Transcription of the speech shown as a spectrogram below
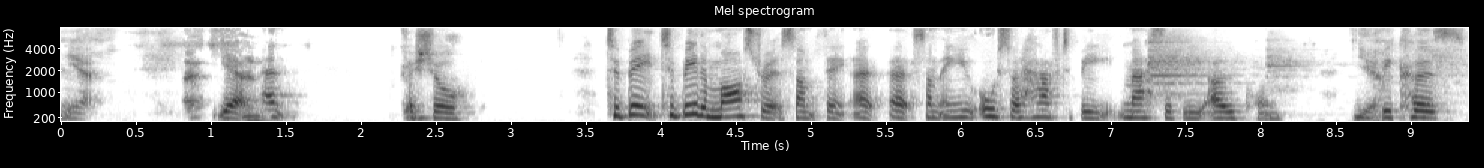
Yeah, uh, yeah, and, and for sure to be to be the master at something at, at something you also have to be massively open. Yeah. Because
